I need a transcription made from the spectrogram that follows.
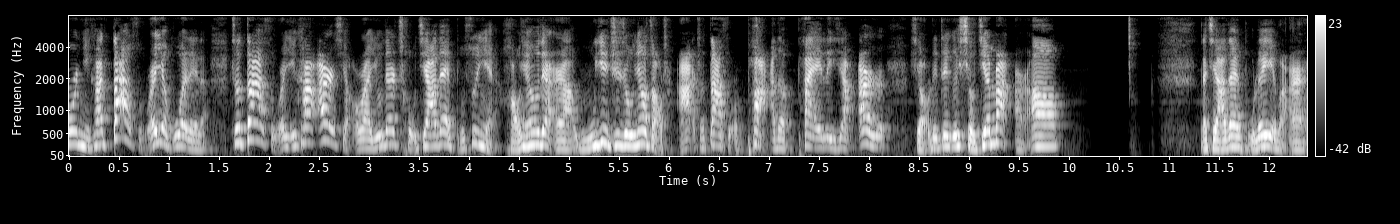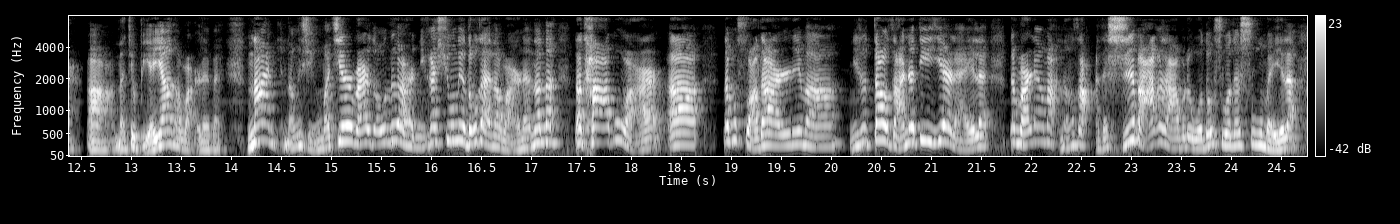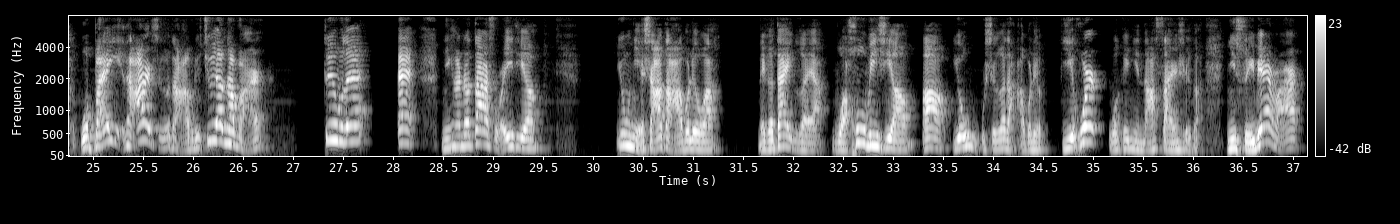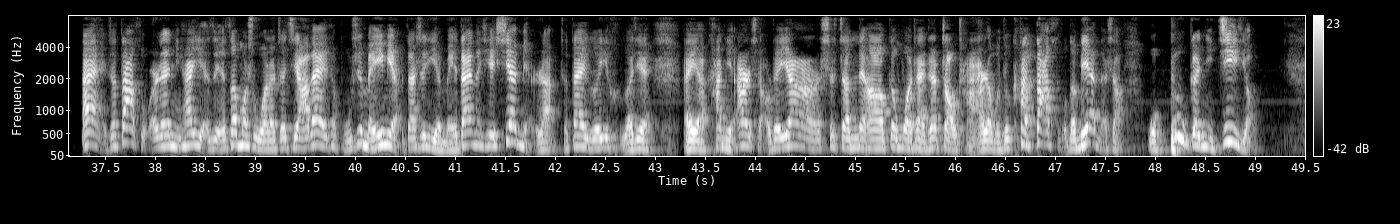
夫，你看大锁也过来了。这大锁一看二小啊，有点瞅家代不顺眼，好像有点啊，无意之中要找茬。这大锁啪的拍了一下二小的这个小肩膀啊。那家代不乐意玩啊，那就别让他玩了呗。那你能行吗？今儿玩都乐呵，你看兄弟都在那玩呢，那那那他不玩啊？那不耍单的吗？你说到咱这地界来了，那玩两把能咋的？十八个 W 我都说他输没了，我白给他二十个 W，就让他玩，对不对？哎，你看这大锁一听，用你啥 W 啊？那个戴哥呀，我后备箱啊有五十个 W，一会儿我给你拿三十个，你随便玩。哎，这大锁的，你看也也这么说了，这夹带它不是没米，但是也没带那些现米啊。这戴哥一合计，哎呀，看你二小这样是真的啊，跟我在这找茬啊，我就看大锁的面子上，我不跟你计较。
